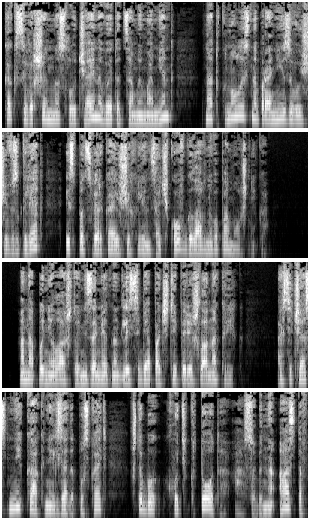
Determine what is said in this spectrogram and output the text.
как совершенно случайно в этот самый момент наткнулась на пронизывающий взгляд из-под сверкающих линз очков главного помощника. Она поняла, что незаметно для себя почти перешла на крик. А сейчас никак нельзя допускать, чтобы хоть кто-то, а особенно Астов,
